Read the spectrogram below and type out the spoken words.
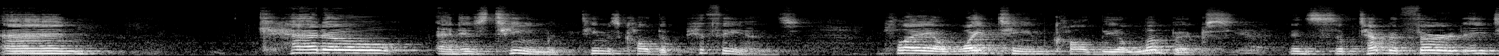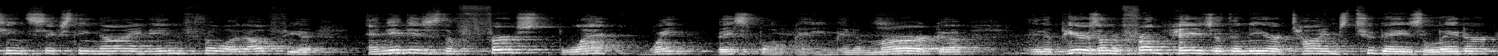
and Catto and his team, the team is called the Pythians, play a white team called the Olympics in September 3rd, 1869, in Philadelphia, and it is the first black-white baseball game in America. It appears on the front page of the New York Times two days later.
